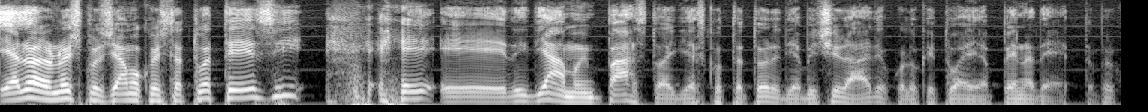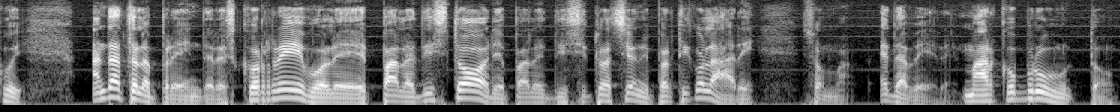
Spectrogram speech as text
E allora noi sposiamo questa tua tesi e, e ridiamo in pasto agli ascoltatori di ABC Radio quello che tu hai appena detto. Per cui andatelo a prendere, scorrevole, parla di storie, parla di situazioni particolari, insomma è da avere. Marco Brutto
